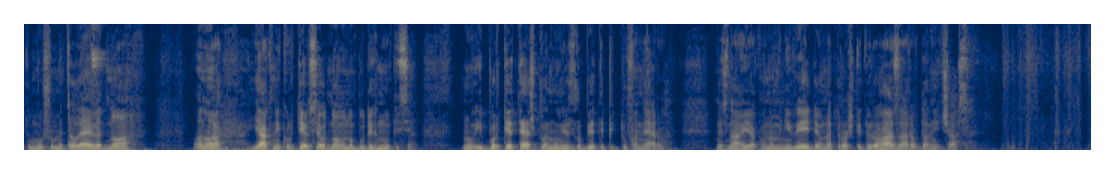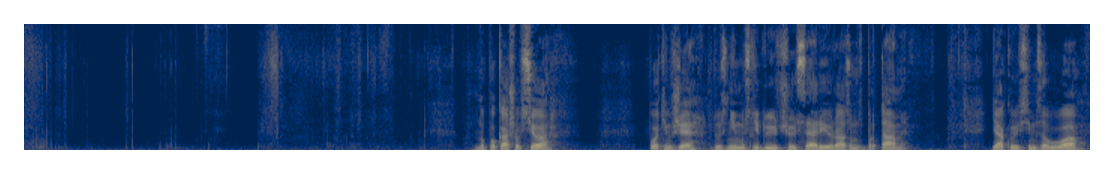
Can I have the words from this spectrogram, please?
Тому що металеве дно, воно як не крути, все одно воно буде гнутися. Ну і борти теж планую зробити під ту фанеру. Не знаю, як воно мені вийде, вона трошки дорога зараз в даний час. Ну, поки що все. Потім вже дозніму слідуючу серію разом з бортами. Дякую всім за увагу.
